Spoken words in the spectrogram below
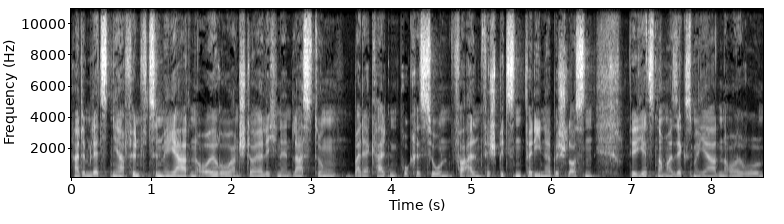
hat im letzten Jahr 15 Milliarden Euro an steuerlichen Entlastungen bei der kalten Progression vor allem für Spitzenverdiener beschlossen, will jetzt nochmal 6 Milliarden Euro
